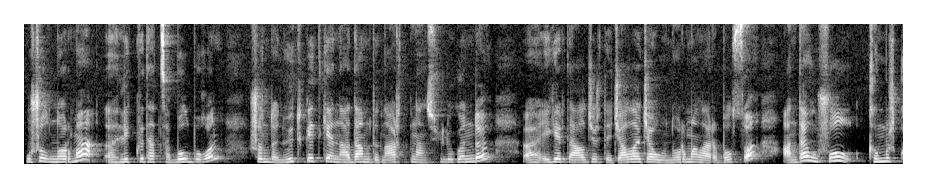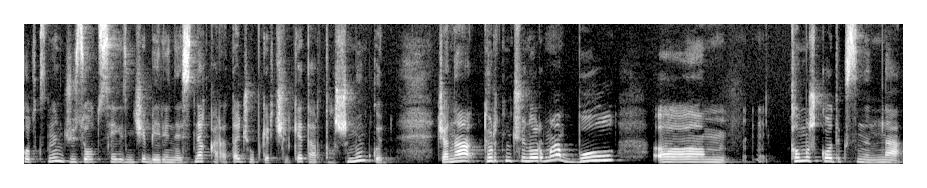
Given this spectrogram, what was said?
ушул норма э, ликвидация болбогон. Ошондон өтүп кеткен адамдын артынан сүйлөгөндө э, эгерде ал жерде жала жабуу нормалары болсо анда ушул кылмыш кодексинин жүз отуз сегизинчи беренесине карата жоопкерчиликке тартылышы мүмкүн. Жана төртүнчү норма бул кылмыш кодексинин мына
